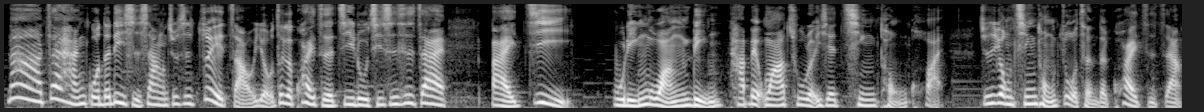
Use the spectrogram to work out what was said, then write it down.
那在韩国的历史上，就是最早有这个筷子的记录，其实是在百济武陵王陵，它被挖出了一些青铜筷，就是用青铜做成的筷子。这样，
